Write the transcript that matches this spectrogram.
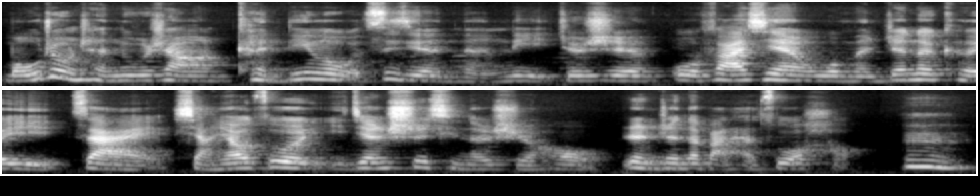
某种程度上肯定了我自己的能力，就是我发现我们真的可以在想要做一件事情的时候，认真的把它做好。嗯，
